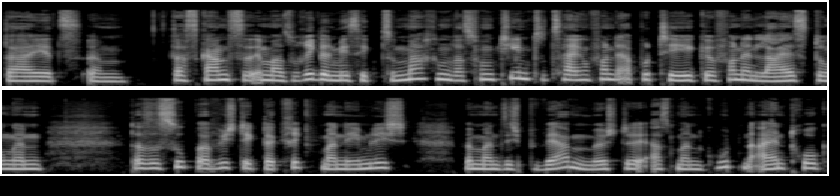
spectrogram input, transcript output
da jetzt ähm, das Ganze immer so regelmäßig zu machen, was vom Team zu zeigen, von der Apotheke, von den Leistungen. Das ist super wichtig. Da kriegt man nämlich, wenn man sich bewerben möchte, erstmal einen guten Eindruck,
